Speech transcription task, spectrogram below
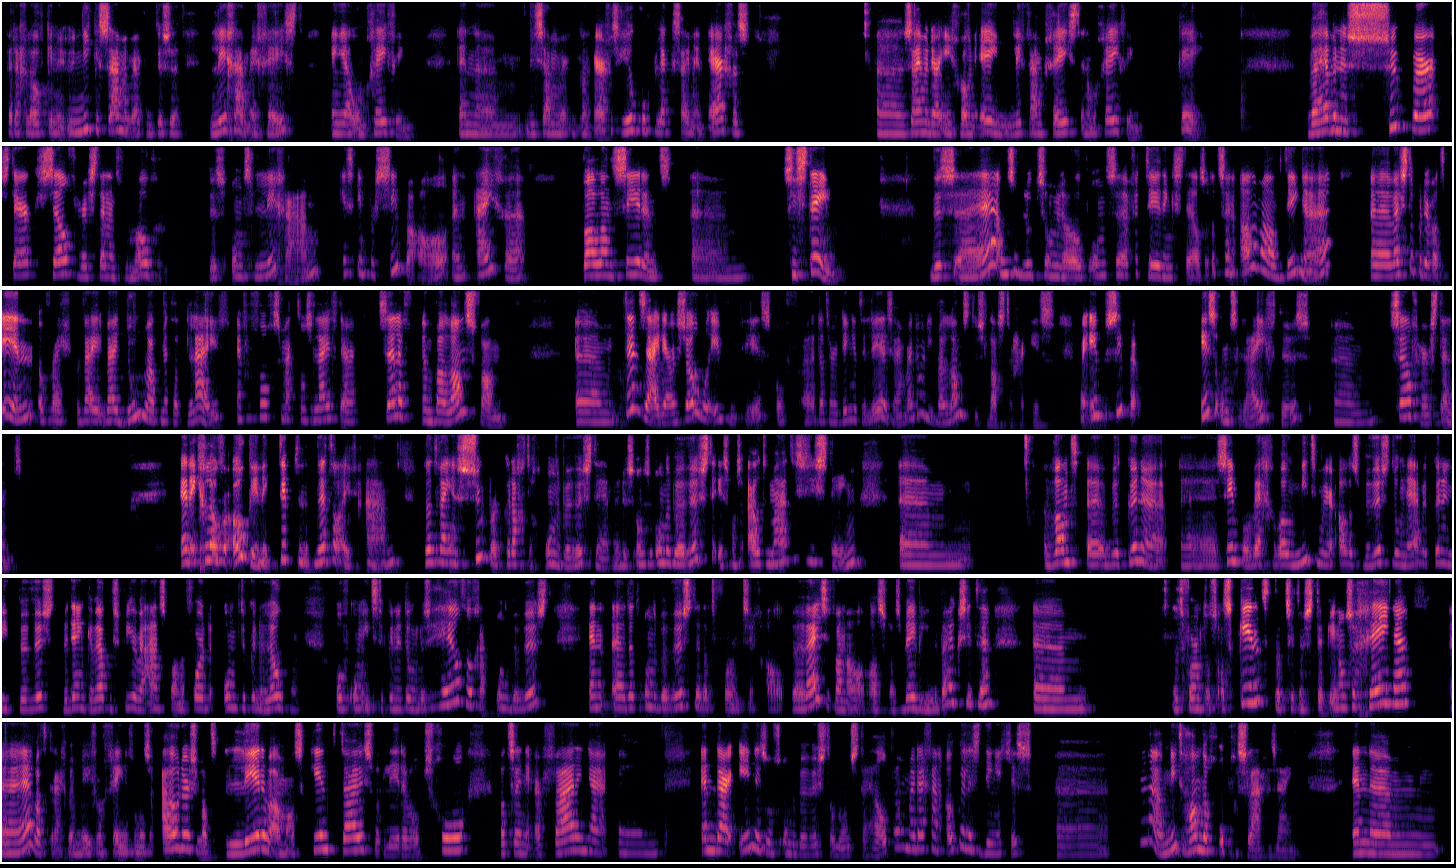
verder geloof ik in een unieke samenwerking tussen lichaam en geest en jouw omgeving. En um, die samenwerking kan ergens heel complex zijn en ergens uh, zijn we daarin gewoon één, lichaam, geest en omgeving. Oké. We hebben een super sterk zelfherstellend vermogen. Dus ons lichaam is in principe al een eigen balancerend um, systeem. Dus uh, hè, onze bloedsomloop, onze verteringsstelsel, dat zijn allemaal dingen. Uh, wij stoppen er wat in, of wij, wij, wij doen wat met dat lijf. En vervolgens maakt ons lijf daar zelf een balans van. Um, tenzij er zoveel input is, of uh, dat er dingen te leren zijn, waardoor die balans dus lastiger is. Maar in principe is ons lijf dus um, zelfherstellend. En ik geloof er ook in, ik tipte het net al even aan, dat wij een superkrachtig onderbewuste hebben. Dus ons onderbewuste is ons automatische systeem. Um, want uh, we kunnen uh, simpelweg gewoon niet meer alles bewust doen. Hè? We kunnen niet bewust bedenken welke spier we aanspannen voor om te kunnen lopen of om iets te kunnen doen. Dus heel veel gaat onderbewust. En uh, dat onderbewuste, dat vormt zich al bij wijze van al als we als baby in de buik zitten. Um, dat vormt ons als kind, dat zit een stuk in onze genen. Uh, wat krijgen we mee van genen van onze ouders? Wat leren we allemaal als kind thuis? Wat leren we op school? Wat zijn de ervaringen? Um, en daarin is ons onderbewust om ons te helpen, maar daar gaan ook wel eens dingetjes uh, nou, niet handig opgeslagen zijn. En um,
